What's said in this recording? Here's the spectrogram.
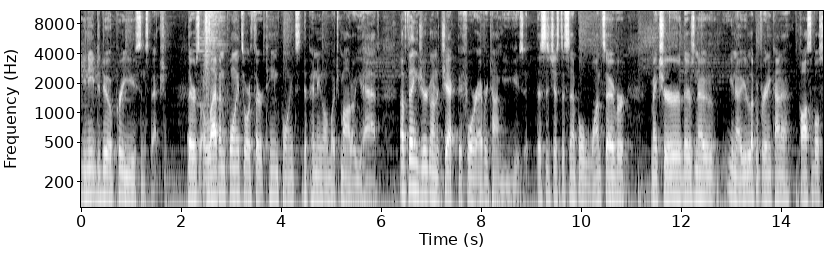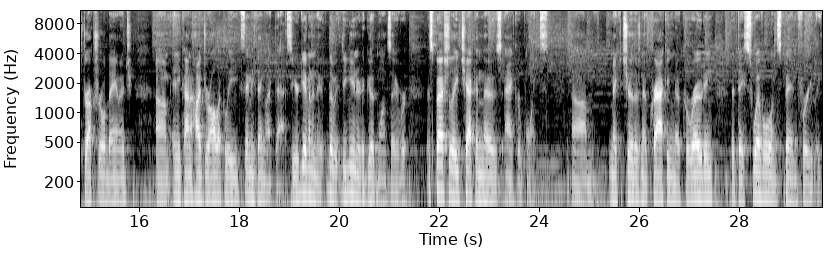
You need to do a pre-use inspection. There's 11 points or 13 points, depending on which model you have, of things you're gonna check before every time you use it. This is just a simple once over, make sure there's no, you know, you're looking for any kind of possible structural damage, um, any kind of hydraulic leaks, anything like that. So you're giving the, the unit a good once over, especially checking those anchor points. Um, making sure there's no cracking, no corroding, that they swivel and spin freely.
